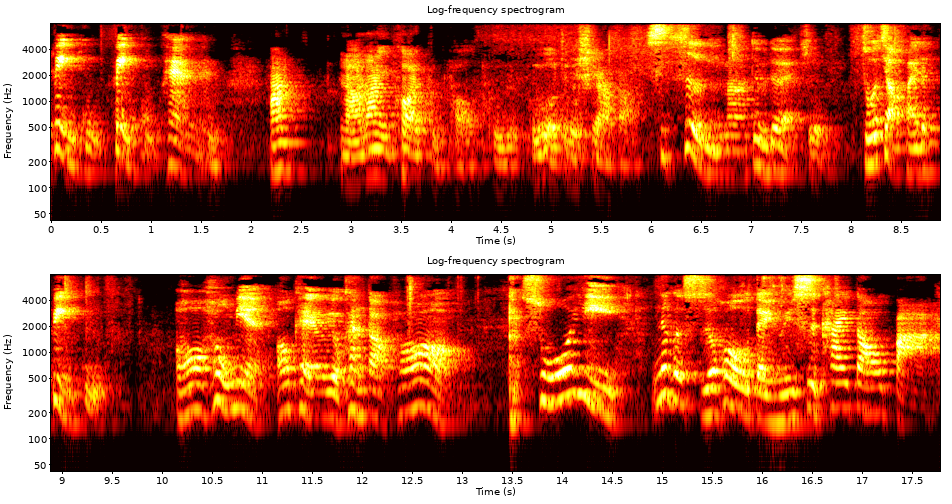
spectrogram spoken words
髌骨，髌骨，嘿，他拿那一块骨头骨骨我这个下巴，是这里吗？对不对？是左脚踝的髌骨。哦，后面 OK 有看到哦，所以那个时候等于是开刀把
